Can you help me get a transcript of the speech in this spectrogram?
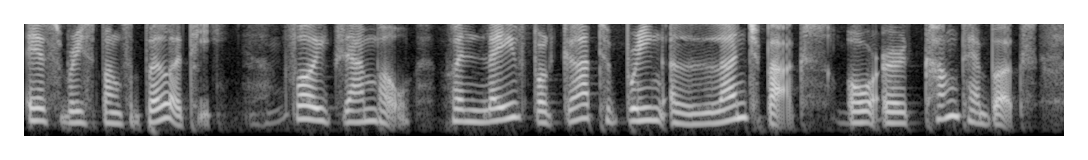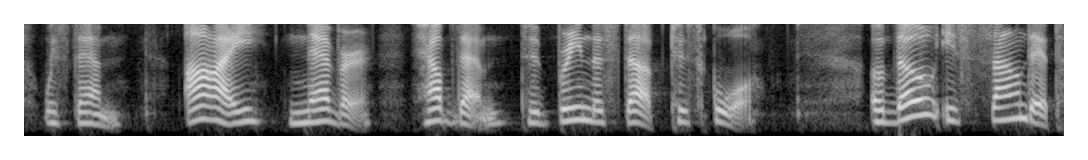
is responsibility. Mm-hmm. For example, when they forgot to bring a lunchbox or a content box with them, I never helped them to bring the stuff to school. Although it sounded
